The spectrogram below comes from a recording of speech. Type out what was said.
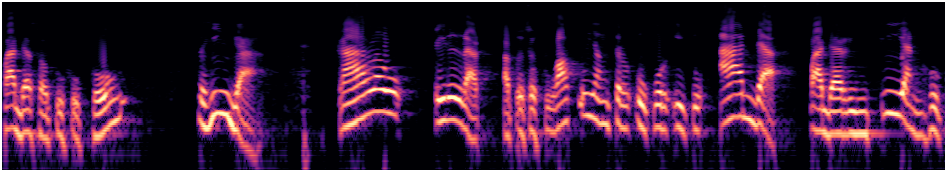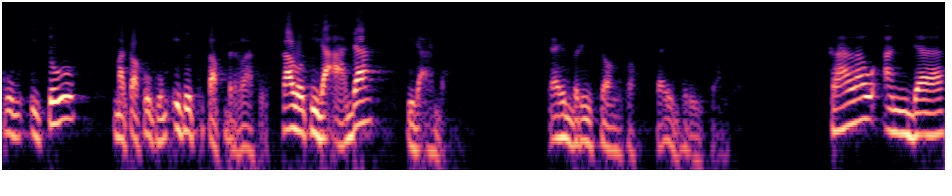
pada suatu hukum sehingga kalau ilat atau sesuatu yang terukur itu ada pada rincian hukum itu, maka hukum itu tetap berlaku. Kalau tidak ada, tidak ada. Saya beri contoh, saya beri contoh. Kalau Anda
